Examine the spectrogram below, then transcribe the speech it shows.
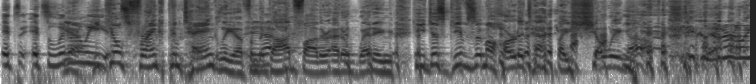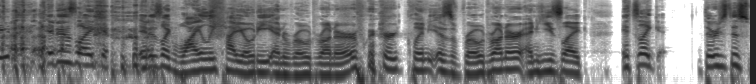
It's it's Yeah, literally he kills Frank Pentangeli from Yeah. The Godfather at a wedding. He just gives him a heart attack by showing up. literally it is like it is like Wiley Coyote and Roadrunner where Clint is Roadrunner and he's like it's like there's this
